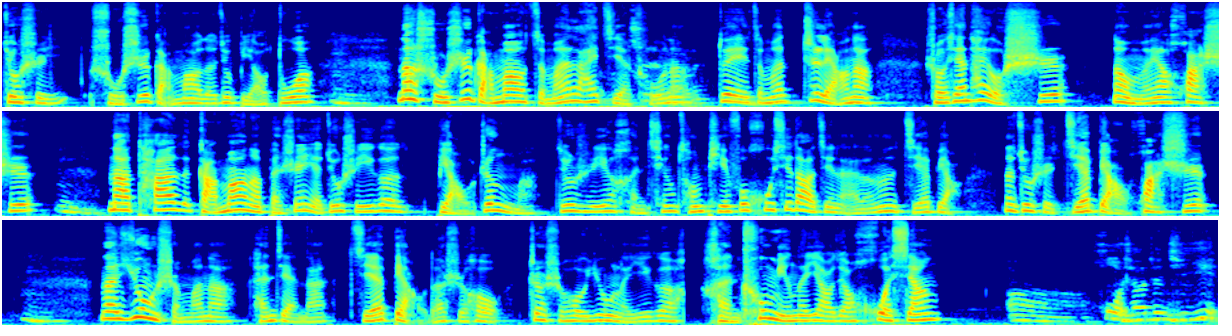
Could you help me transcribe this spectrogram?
就是暑湿感冒的就比较多。嗯那暑湿感冒怎么来解除呢？对，怎么治疗呢？首先它有湿，那我们要化湿。嗯那它的感冒呢，本身也就是一个表症嘛，就是一个很轻从皮肤呼吸道进来的，那解表，那就是解表化湿。嗯那用什么呢？很简单，解表的时候，这时候用了一个很出名的药，叫藿香。啊，藿香正气液。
